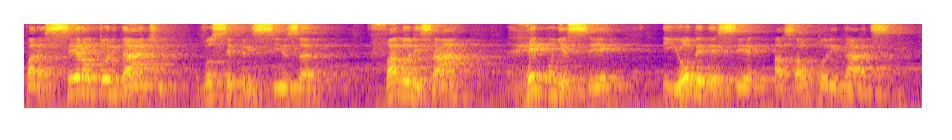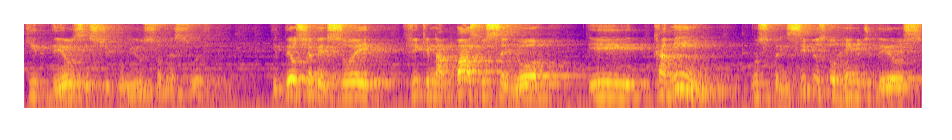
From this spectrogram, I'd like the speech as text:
para ser autoridade, você precisa valorizar, reconhecer e obedecer às autoridades que Deus instituiu sobre a sua vida. Que Deus te abençoe, fique na paz do Senhor e caminhe nos princípios do reino de Deus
